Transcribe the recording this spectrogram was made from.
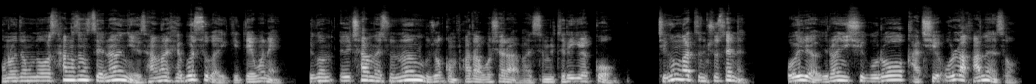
어느 정도 상승세는 예상을 해볼 수가 있기 때문에 지금 1차 매수는 무조건 받아보셔라 말씀을 드리겠고 지금 같은 추세는 오히려 이런 식으로 같이 올라가면서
